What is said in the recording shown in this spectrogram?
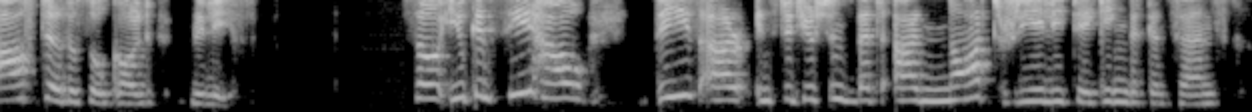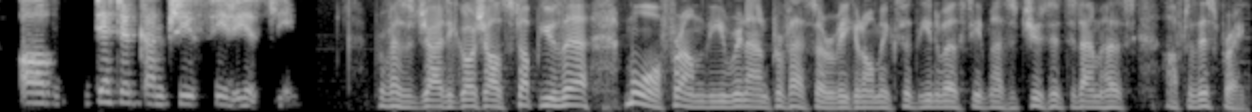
after the so-called relief. So you can see how these are institutions that are not really taking the concerns of debtor countries seriously. Professor Jayati Ghosh, I'll stop you there. More from the renowned professor of economics at the University of Massachusetts at Amherst after this break.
